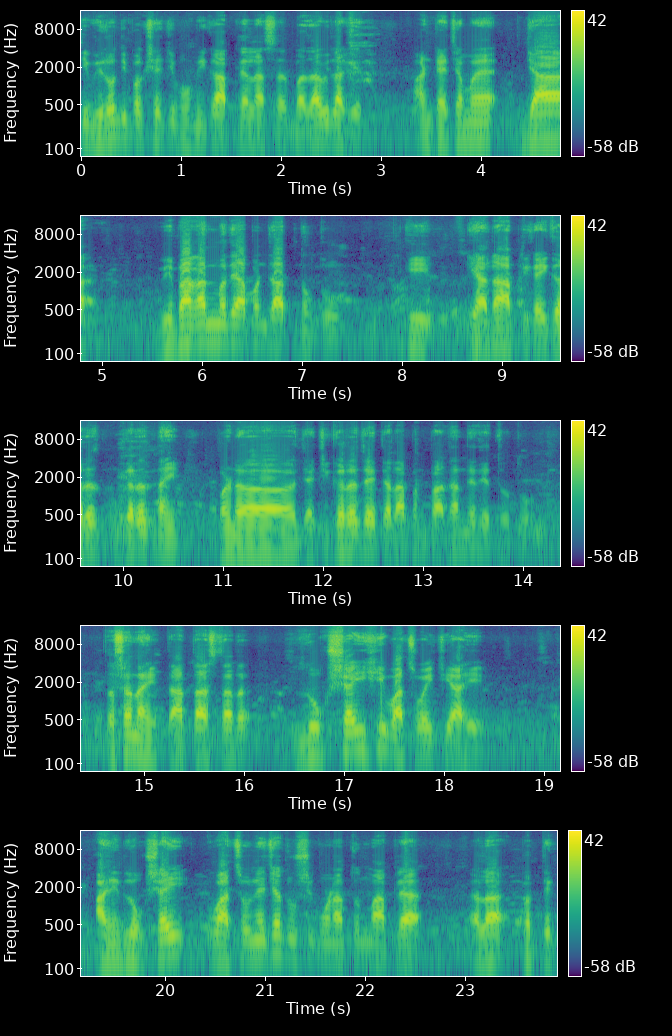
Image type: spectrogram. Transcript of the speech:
ती विरोधी पक्षाची भूमिका आपल्याला असं बजावी लागेल. आणि त्याच्यामुळे ज्या विभागांमध्ये आपण जात नव्हतो की यांना आपली काही गरज गरज नाही पण ज्याची गरज आहे त्याला आपण प्राधान्य देत होतो. तसं नाही तर आता असताना लोकशाही ही वाचवायची आहे. आणि लोकशाही वाचवण्याच्या दृष्टिकोनातून मग आपल्याला प्रत्येक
